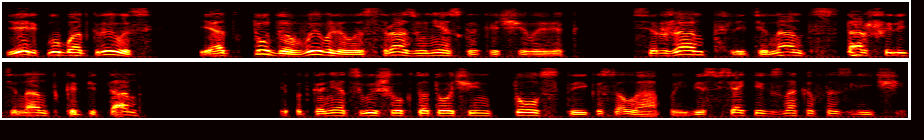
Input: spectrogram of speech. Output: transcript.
Дверь клуба открылась, и оттуда вывалилось сразу несколько человек. Сержант, лейтенант, старший лейтенант, капитан — и под конец вышел кто-то очень толстый и косолапый, без всяких знаков различия.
